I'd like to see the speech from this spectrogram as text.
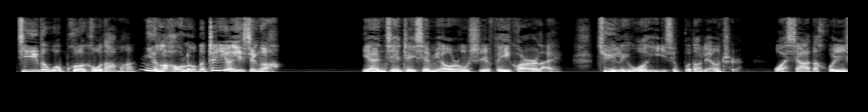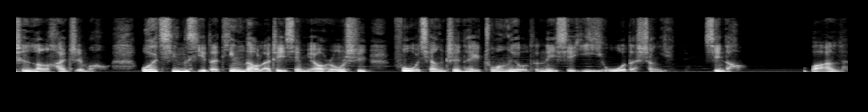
急得我破口大骂：“你老老的这样也行啊！”眼见这些苗容师飞快而来，距离我已经不到两尺，我吓得浑身冷汗直冒。我清晰的听到了这些苗容师腹腔之内装有的那些异物的声音，心道：“完了，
